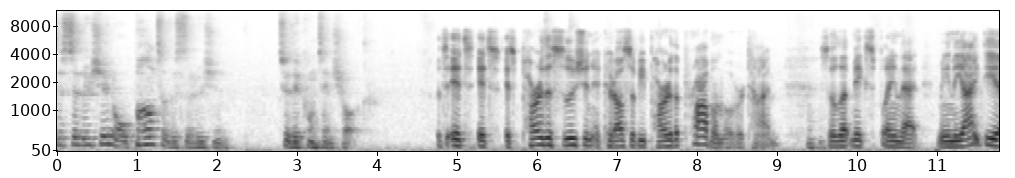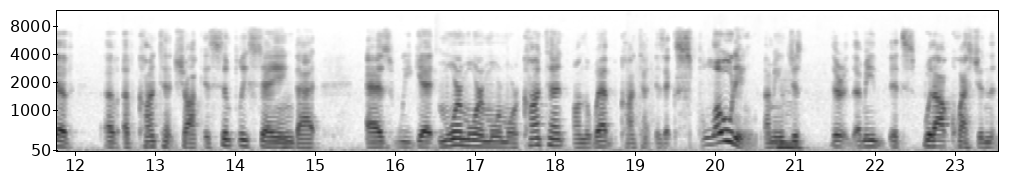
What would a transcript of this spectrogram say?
the solution or part of the solution to the content shock? It's it's it's it's part of the solution. It could also be part of the problem over time. Mm-hmm. So let me explain that. I mean, the idea of, of, of content shock is simply saying that as we get more and more and more and more content on the web, content is exploding. I mean, mm-hmm. just there. I mean, it's without question that,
